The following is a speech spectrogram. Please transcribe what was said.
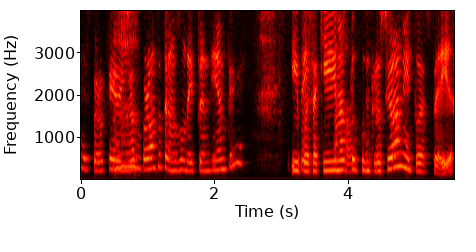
Espero que vengas pronto. Tenemos un day pendiente. Y Sí, pues aquí dinos tu conclusión y tu despedida.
